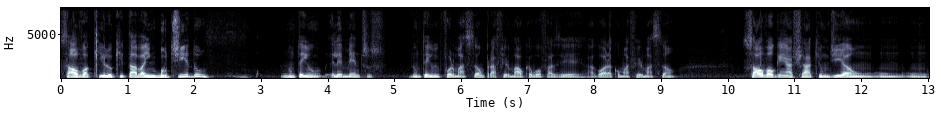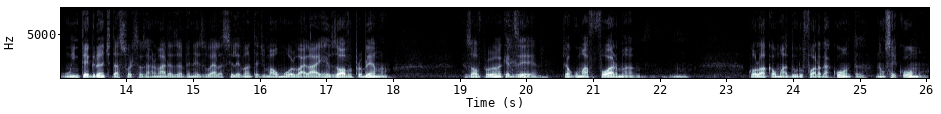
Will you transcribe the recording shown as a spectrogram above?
salvo aquilo que estava embutido, não tenho elementos, não tenho informação para afirmar o que eu vou fazer agora como afirmação salvo alguém achar que um dia um, um, um, um, integrante das Forças Armadas da Venezuela se levanta de mau humor, vai lá e resolve o problema? Resolve o problema quer dizer, de alguma forma, hum, coloca o Maduro fora da conta, não sei como.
